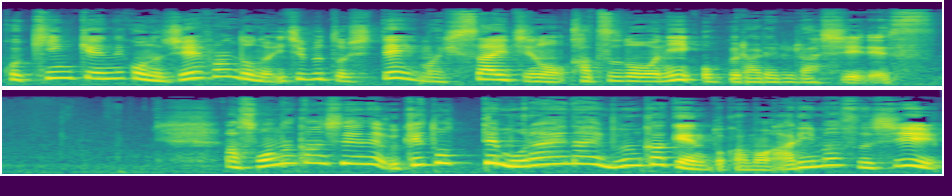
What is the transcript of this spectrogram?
これ金券でこの J ファンドの一部として、まあ、被災地の活動に送送られるらしいです。まあ、そんな感じでね、受け取ってもらえない文化圏とかもありますし、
